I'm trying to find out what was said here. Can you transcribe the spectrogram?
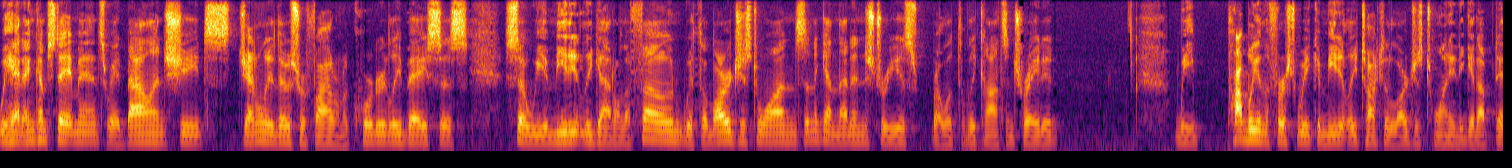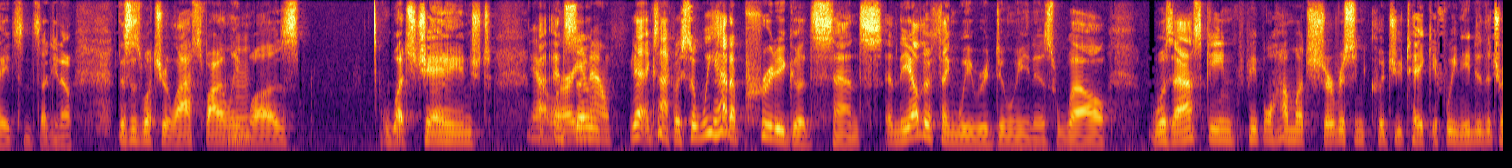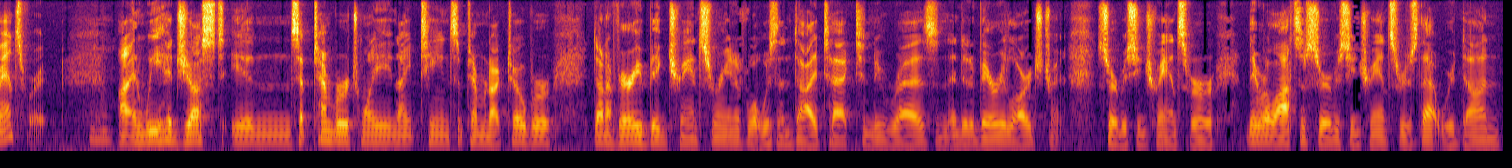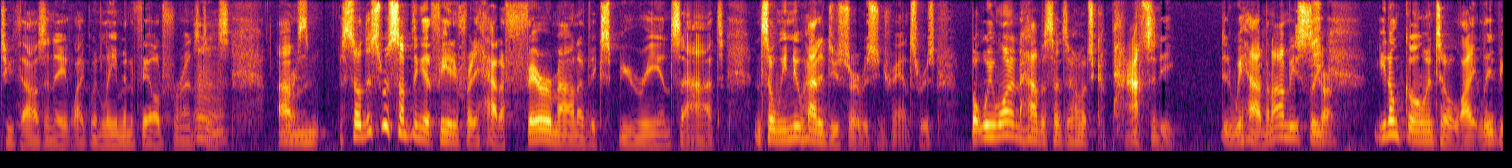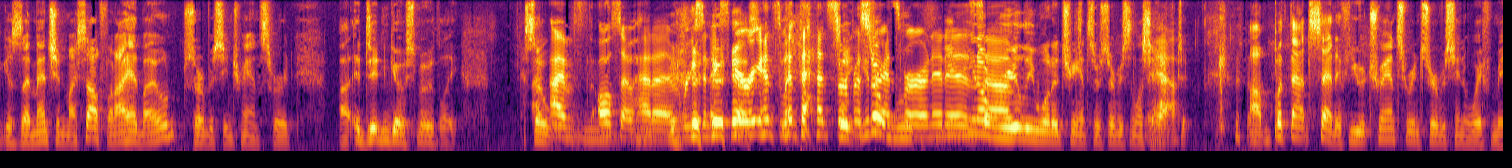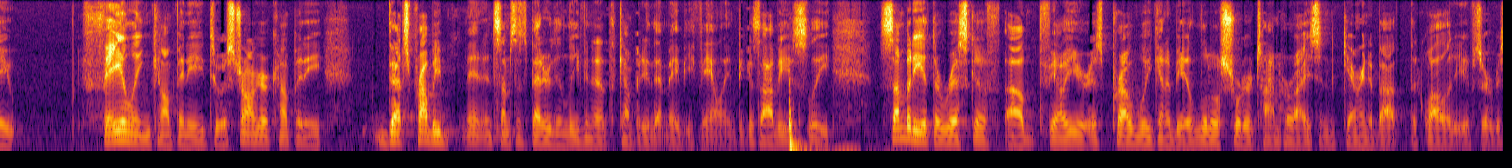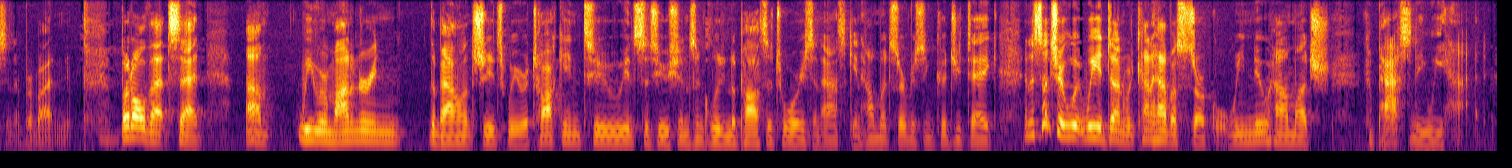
We had income statements, we had balance sheets. Generally, those were filed on a quarterly basis. So we immediately got on the phone with the largest ones. And again, that industry is relatively concentrated. We probably in the first week immediately talked to the largest 20 to get updates and said, you know, this is what your last filing was. What's changed? Yeah, Uh, and so, now? Yeah, exactly. So we had a pretty good sense. And the other thing we were doing as well was asking people how much servicing could you take if we needed to transfer it. Uh, and we had just in September 2019, September and October, done a very big transferring of what was in Ditech to NewRez and, and did a very large tra- servicing transfer. There were lots of servicing transfers that were done 2008, like when Lehman failed, for instance. Um, so this was something that Fannie Freddie had a fair amount of experience at, and so we knew how to do servicing transfers. But we wanted to have a sense of how much capacity did we have, and obviously, Sure. you don't go into it lightly because, as I mentioned myself, when I had my own servicing transferred, uh, it didn't go smoothly. So I've also had a recent experience with that service don't transfer, re- and it you, is you don't um, really want to transfer service unless you have to. Uh, but that said, if you're transferring servicing away from a failing company to a stronger company, that's probably in in some sense better than leaving it at the company that may be failing because obviously somebody at the risk of uh, failure is probably going to be a little shorter time horizon caring about the quality of servicing they're providing you. But all that said, um, we were monitoring the balance sheets. We were talking to institutions, including depositories, and asking how much servicing could you take. And essentially, what we had done, we kind of have a circle. We knew how much capacity we had.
